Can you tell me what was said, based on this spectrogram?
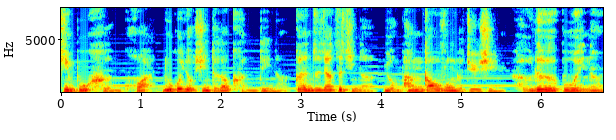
进。步很快，如果有幸得到肯定呢，更能增加自己呢勇攀高峰的决心，何乐而不为呢？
